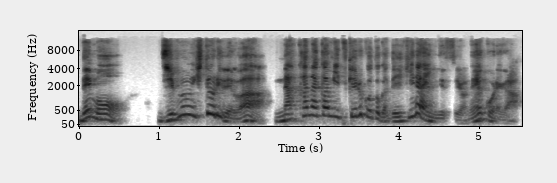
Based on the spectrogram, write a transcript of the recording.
でも、自分一人ではなかなか見つけることができないんですよね、これが。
